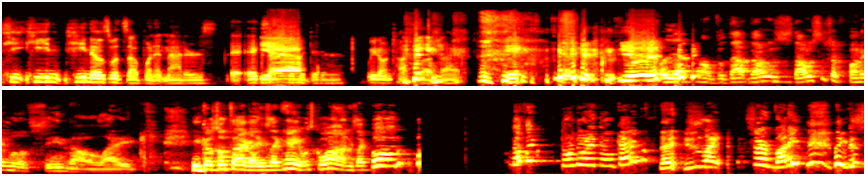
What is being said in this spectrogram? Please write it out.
He he he knows what's up when it matters. Except Yeah. for the dinner. We don't talk about that. Yeah, yeah. But yeah, no, but that that was that was such a funny little scene though. Like he goes up to that guy, he's like, "Hey, what's going on?" He's like, "Oh, nothing. Don't do anything, okay?" Then he's just like, "Sure, buddy." Like this,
